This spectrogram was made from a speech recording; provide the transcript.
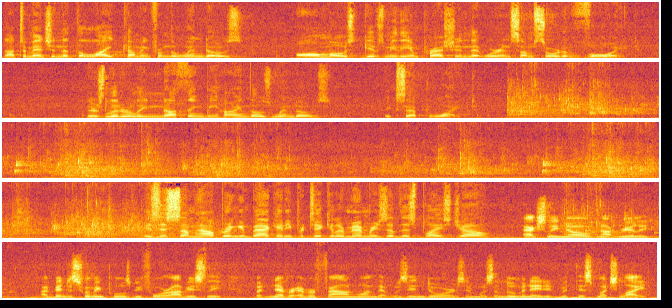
Not to mention that the light coming from the windows almost gives me the impression that we're in some sort of void. There's literally nothing behind those windows except white. Is this somehow bringing back any particular memories of this place, Joe? Actually, no, not really. I've been to swimming pools before, obviously, but never ever found one that was indoors and was illuminated with this much light.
